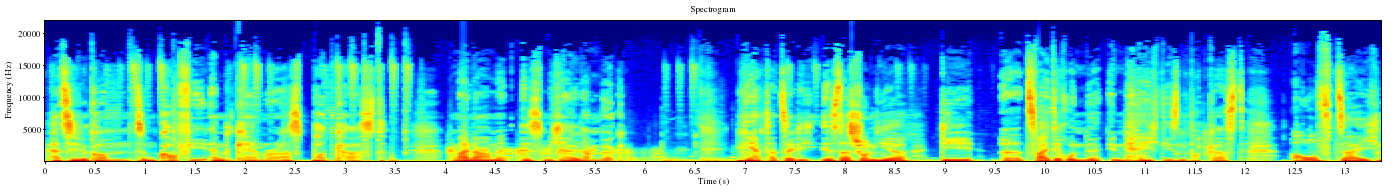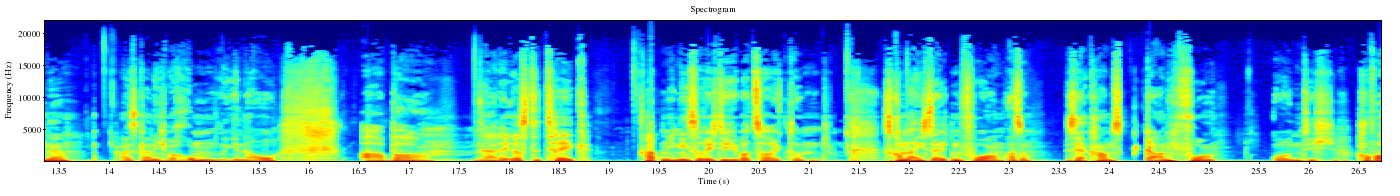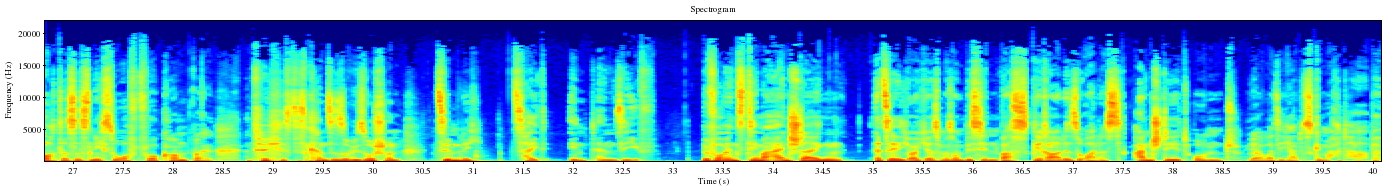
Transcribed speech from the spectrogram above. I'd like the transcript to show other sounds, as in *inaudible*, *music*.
Herzlich willkommen zum Coffee and Cameras Podcast. Mein Name ist Michael Damböck. Ja, tatsächlich ist das schon hier die äh, zweite Runde, in der ich diesen Podcast aufzeichne. Ich weiß gar nicht warum genau, aber ja, der erste Take hat mich nicht so richtig überzeugt und es kommt eigentlich selten vor. Also bisher kam es gar nicht vor und ich hoffe auch, dass es nicht so oft vorkommt, weil natürlich ist das Ganze sowieso schon ziemlich zeitintensiv. Bevor wir ins Thema einsteigen, erzähle ich euch erstmal so ein bisschen, was gerade so alles ansteht und ja, was ich alles gemacht habe.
